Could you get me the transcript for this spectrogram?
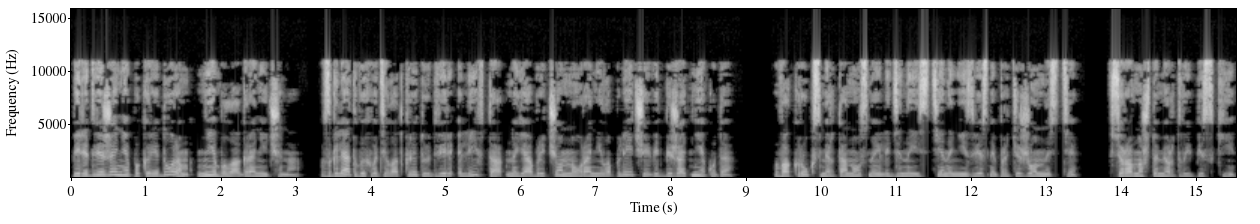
Передвижение по коридорам не было ограничено, Взгляд выхватил открытую дверь лифта, но я обреченно уронила плечи, ведь бежать некуда. Вокруг смертоносные ледяные стены неизвестной протяженности, все равно, что мертвые пески.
